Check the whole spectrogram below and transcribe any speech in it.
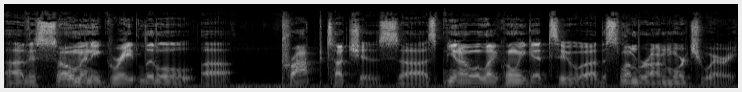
Uh, there's so many great little uh, prop touches. Uh, you know, like when we get to uh, the Slumber on Mortuary.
